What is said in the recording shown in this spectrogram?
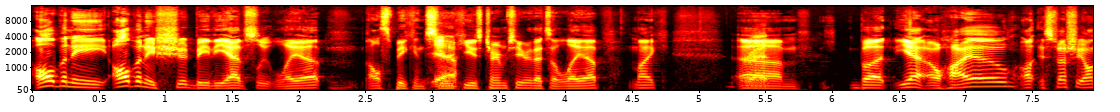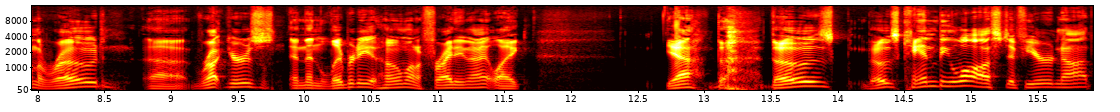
Albany. Albany should be the absolute layup. I'll speak in Yeah. Syracuse terms here. That's a layup, Mike. Right. Um, but yeah, Ohio, uh, especially on the road, uh, Rutgers, and then Liberty at home on a Friday night. Like, yeah, th- those those can be lost if you're not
